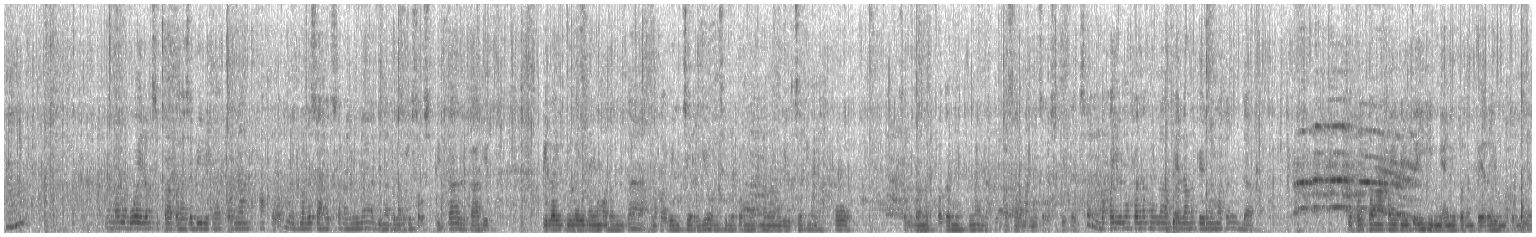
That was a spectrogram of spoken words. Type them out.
Hmm? Nung mabubuhay lang si Papa, sasabihin ni Papa na ako ang nagmalasakit sa kanya. Dinadala ko sa ospital kahit pilay-pilay na yung matanda. Naka-wheelchair yun. Sino bang malang wheelchair nun? Ako. Sino bang nagpagamot nun? Ako yung kasama nun sa ospital. Saan ba kayo nung panahon na kailangan kayo ng matanda? Pupunta nga kayo dito, ihingian nyo pa ng pera yung matanda.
